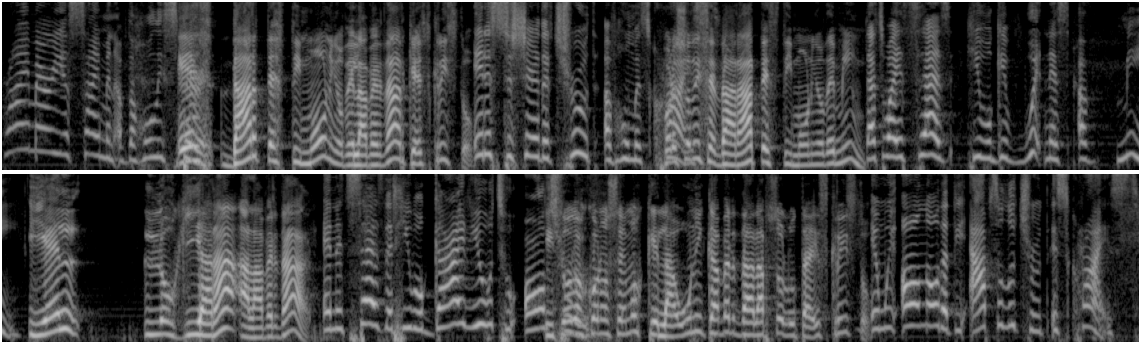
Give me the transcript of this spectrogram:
primary assignment of the Holy Spirit es dar testimonio de la verdad que es Cristo. it is to share the truth of whom is Por Christ. eso dice, dará testimonio de mí. That's why it says he will give witness of me. Y Él los guiará a la verdad. And it says that he will guide you to all Y todos truth. conocemos que la única verdad absoluta es Cristo. And we all know that the absolute truth is Christ.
